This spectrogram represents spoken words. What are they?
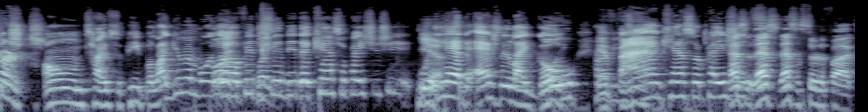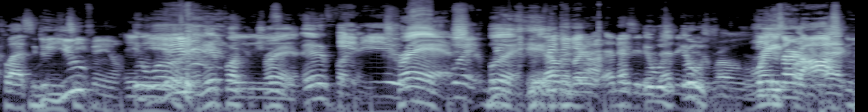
Research. on types of people. Like you remember when Wait, uh, 50 wait. Cent did that cancer patient shit? When Yeah. he had to actually like go Wait, and perfect find cancer patients. That's a, that's that's a certified classic Do BET you- film. It it was, is. and it fucking It is. trash. It fucking is, trash. but- But That was Yeah. great. That nigga it was that it was did roll. He deserved an Oscar. acting.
